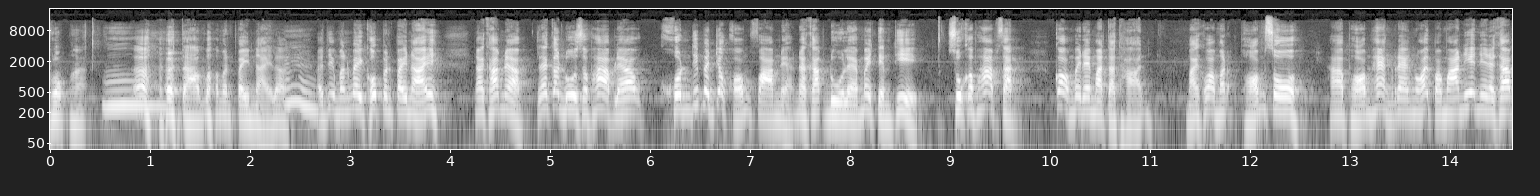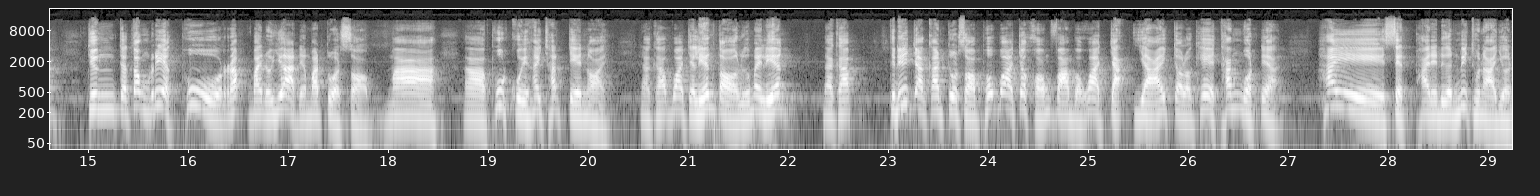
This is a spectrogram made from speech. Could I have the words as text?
ครบฮะอืมเออถามว่ามันไปไหนล่ะอืมไอ้ที่มันไม่ครบมันไปไหนนะครับเนี่ยแล้วก็ดูสภาพแล้วคนที่เป็นเจ้าของฟาร์มเนี่ยนะครับดูแลไม่เต็มที่สุขภาพสัตว์ ก็ไม่ได้มาตรฐาน หมายความว่ามันผอมโซผอมแห้งแรงน้อยประมาณนี้นี่นะครับ จึงจะต้องเรียกผู้รับใบอนุญาตเนี่ยมาตรวจสอบมาพูดคุยให้ชัดเจนหน่อยนะครับว่าจะเลี้ยงต่อหรือไม่เลี้ยงนะครับ ทีนี้จากการตรวจสอบพบว่าเจ้าของฟาร์มบอกว่าจะย้ายจระเข้ทั้งหมดเนี่ยให้เสร็จภายในเดือนมิถุนายน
